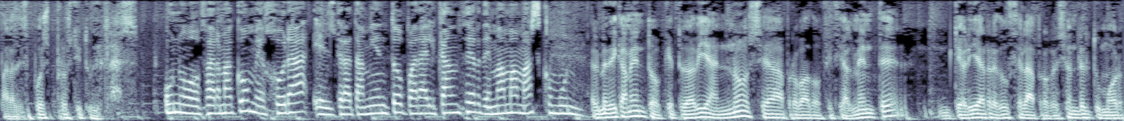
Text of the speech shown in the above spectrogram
para después prostituirlas. Un nuevo fármaco mejora el tratamiento para el cáncer de mama más común. El medicamento, que todavía no se ha aprobado oficialmente, en teoría reduce la progresión del tumor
